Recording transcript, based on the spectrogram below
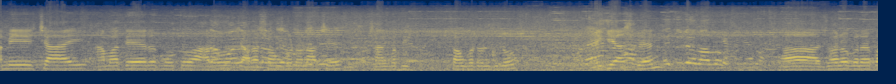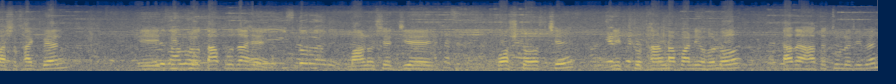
আমি চাই আমাদের মতো আরও যারা সংগঠন আছে, সাংবাদিক সংগঠনগুলো এগিয়ে আসবেন। জনগণের পাশে থাকবেন। এই তীব্র তাপদাহে মানুষের যে কষ্ট হচ্ছে, একটু ঠান্ডা পানি হলো তাদের হাতে তুলে দিবেন।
